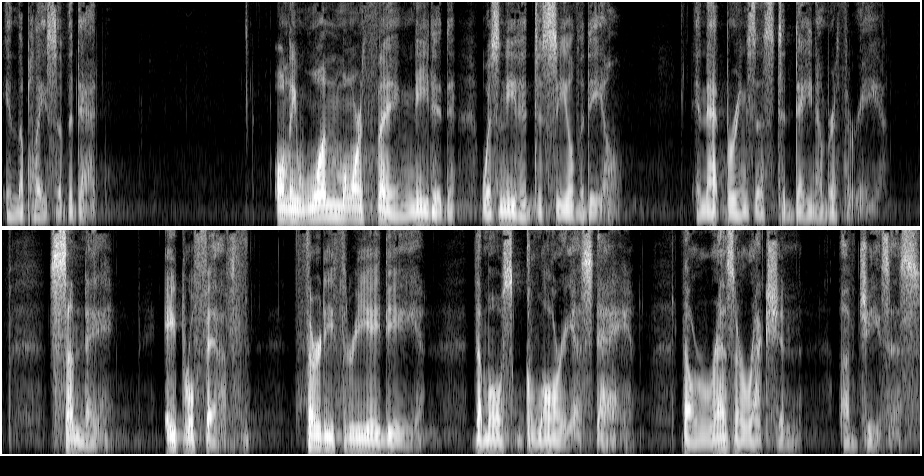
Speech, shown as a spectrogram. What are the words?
in the place of the dead. Only one more thing needed was needed to seal the deal. And that brings us to day number three. Sunday, April 5th, 33 AD, the most glorious day, the resurrection of Jesus.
